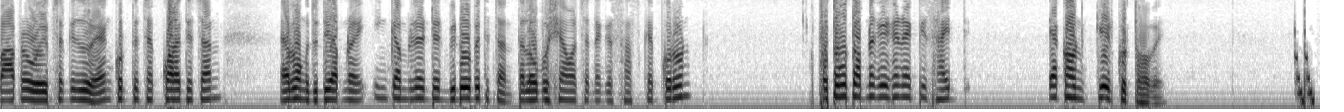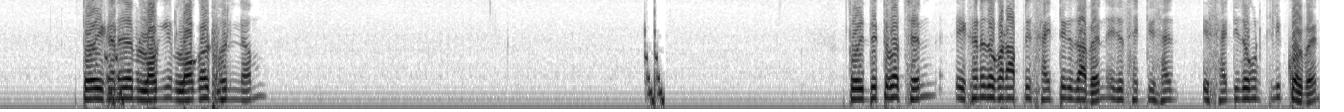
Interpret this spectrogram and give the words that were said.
বা আপনার ওয়েবসাইটকে যদি র্যাঙ্ক করতে চান করাতে চান এবং যদি আপনার ইনকাম রিলেটেড ভিডিও পেতে চান, তাহলে অবশ্যই আমার চ্যানেলকে সাবস্ক্রাইব করুন। প্রথমত আপনাকে এখানে একটি সাইট অ্যাকাউন্ট ক্রিয়েট করতে হবে। তো এখানে আমি লগ ইন লগ আউট নিলাম। তো দেখতে পাচ্ছেন, এখানে যখন আপনি সাইট থেকে যাবেন, এই যে সাইটটি সাইট এই সাইটটি যখন ক্লিক করবেন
